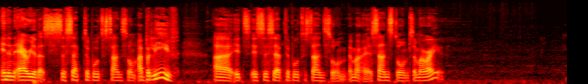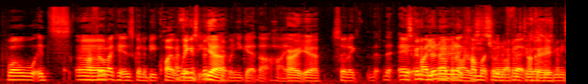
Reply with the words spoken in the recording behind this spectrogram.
in an area that's susceptible to sandstorm. I believe uh, it's it's susceptible to sandstorm am I, sandstorms am i right well, it's. I Uh, feel like it is going to be quite I windy been- Yeah. when you get that high. all right yeah So like, th- th- it's it- going to I don't know like how much so it would I don't affect. think there'll be Okay, as many right.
